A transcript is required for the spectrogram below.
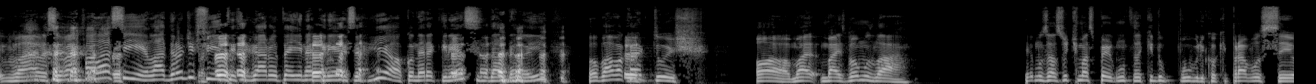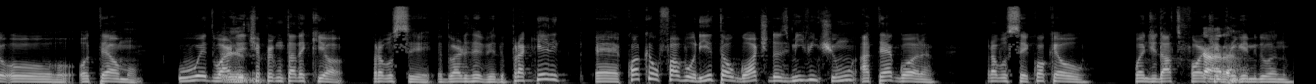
Vai, você vai falar assim, ladrão de fita, esse garoto aí na criança aqui, ó, quando era criança, esse cidadão aí, roubava cartucho. Ó, mas, mas vamos lá. Temos as últimas perguntas aqui do público aqui pra você, ô, ô Telmo. O Eduardo tinha perguntado aqui, ó, pra você, Eduardo Azevedo. Pra aquele, é, qual que é o favorito ao GOT 2021 até agora? Pra você, qual que é o candidato forte Cara. pro game do ano?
